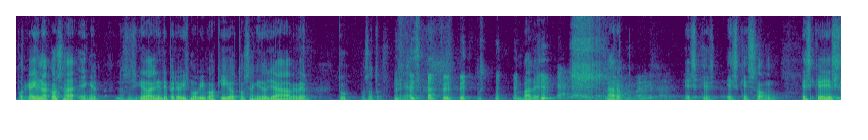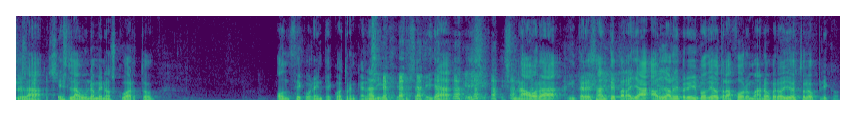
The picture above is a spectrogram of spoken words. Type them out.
Porque hay una cosa en el. No sé si queda alguien de periodismo vivo aquí o todos han ido ya a beber. Tú, vosotros. ¿Vale? Claro. Es que, es que son. Es que es la, es la una menos cuarto. 11.44 en Canarias. O sea que ya es, es, una hora interesante para ya hablar de periodismo de otra forma, ¿no? Pero yo esto lo explico.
